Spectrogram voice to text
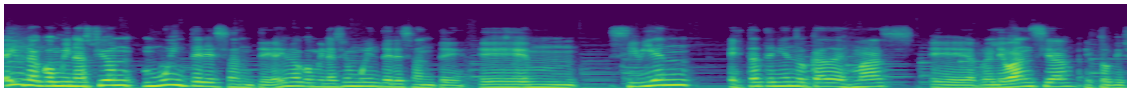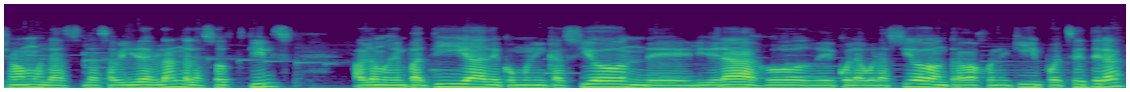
Hay una combinación muy interesante, hay una combinación muy interesante. Em, si bien está teniendo cada vez más eh, relevancia esto que llamamos las, las, habilidades blandas, las soft skills, hablamos de empatía, de comunicación, de liderazgo, de colaboración, trabajo en equipo, etcétera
